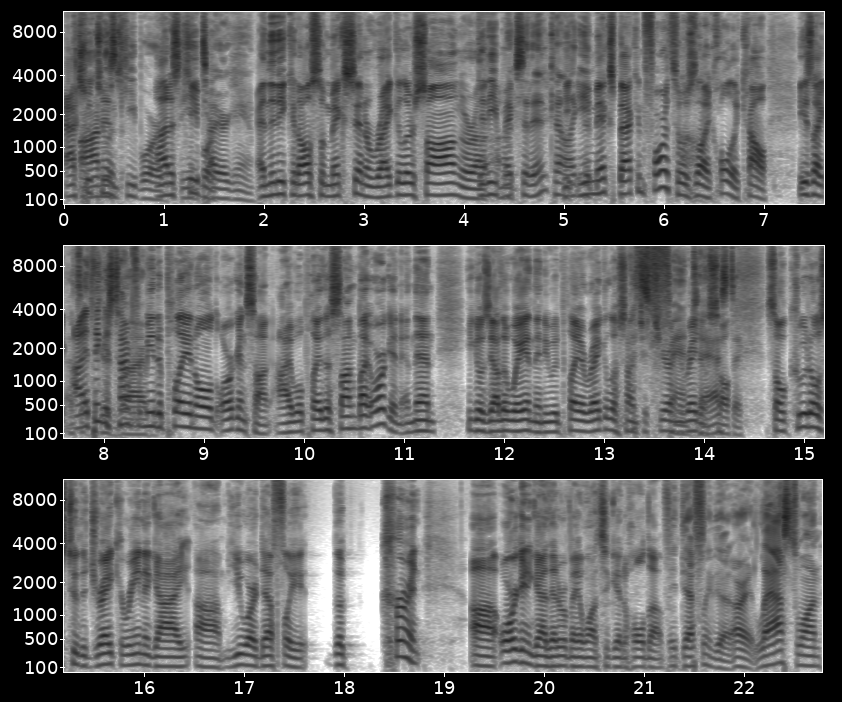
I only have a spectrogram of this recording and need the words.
actually on his keyboard on his the keyboard entire game. and then he could also mix in a regular song or Did a, he mix it in? Kinda like he the- mixed back and forth. So it was like holy cow. He's like, That's a I think it's time for me to play an old organ song. I will play the song by organ, and then he goes the other way, and then he would play a regular song That's just here on the radio. So, so kudos to the Drake Arena guy. Um, you are definitely the current. Uh, organ guy that everybody wants to get a hold of. They definitely did. All right, last one.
